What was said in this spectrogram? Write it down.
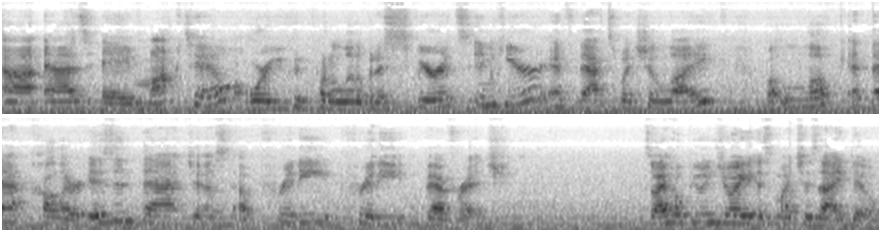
uh, as a mocktail, or you can put a little bit of spirits in here if that's what you like. But look at that color. Isn't that just a pretty, pretty beverage? So I hope you enjoy it as much as I do.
